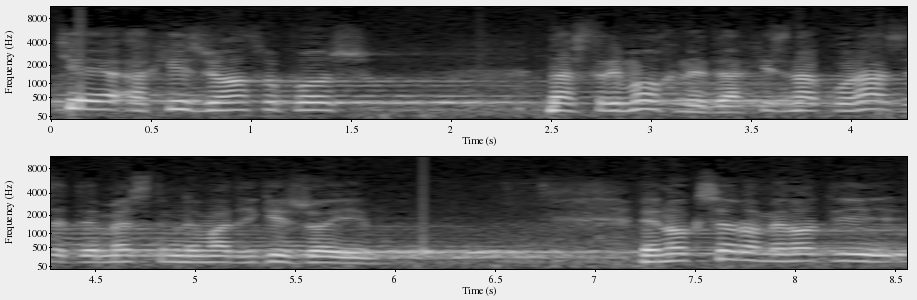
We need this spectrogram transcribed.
και αρχίζει ο άνθρωπος να στριμώχνεται, αρχίζει να κουράζεται μέσα στην πνευματική ζωή. Ενώ ξέρουμε ότι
